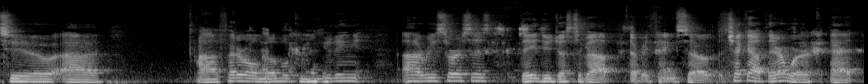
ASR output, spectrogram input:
to uh, uh, federal mobile computing uh, resources. They do just about everything. So check out their work at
